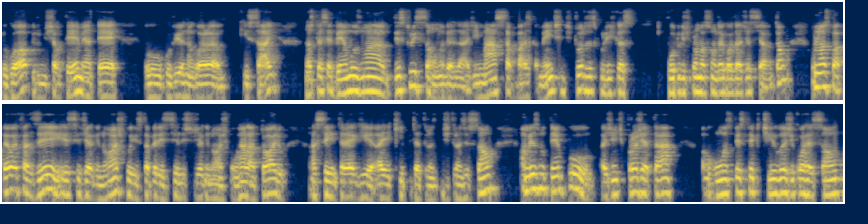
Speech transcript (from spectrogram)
do golpe, do Michel Temer, até o governo agora que sai, nós percebemos uma destruição, na verdade, em massa, basicamente, de todas as políticas públicas de promoção da igualdade racial. Então, o nosso papel é fazer esse diagnóstico e estabelecer nesse diagnóstico um relatório a ser entregue à equipe de transição, ao mesmo tempo a gente projetar algumas perspectivas de correção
